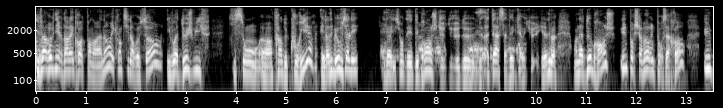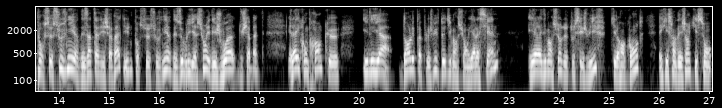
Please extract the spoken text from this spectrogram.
Il va revenir dans la grotte pendant un an et quand il en ressort, il voit deux juifs qui sont euh, en train de courir et il leur dit mais où vous allez? Ils ont des, branches de, Hadas avec, eux. Il a dit bah, on a deux branches, une pour Shamor, une pour Zachor, une pour se souvenir des interdits du Shabbat et une pour se souvenir des obligations et des joies du Shabbat. Et là, il comprend que il y a dans le peuple juif deux dimensions. Il y a la sienne il y a la dimension de tous ces juifs qu'il rencontre et qui sont des gens qui sont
